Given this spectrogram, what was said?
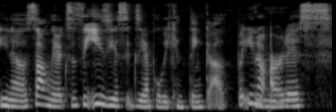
you know song lyrics. It's the easiest example we can think of, but you know mm-hmm. artists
